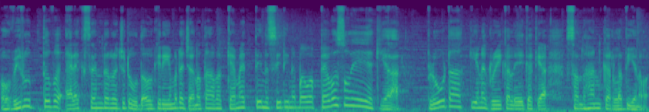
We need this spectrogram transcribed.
ඔවිරුද්ධව ඇලෙක්සන්ඩර් රජුට උදව් කිරීමට ජනතාව කැමැත්තෙන් සිටින බව පැවසුවේය කියා ප්ලූටා කියන ග්‍රීක ලේකකයා සඳහන් කරලා තියෙනවා.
